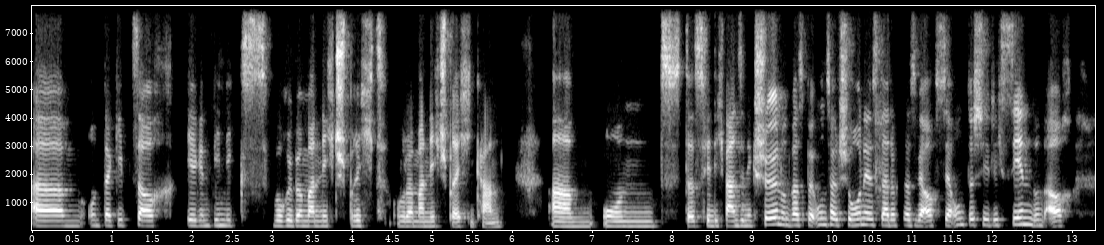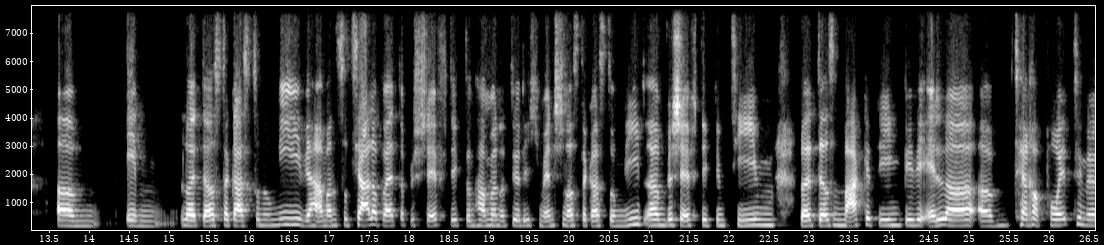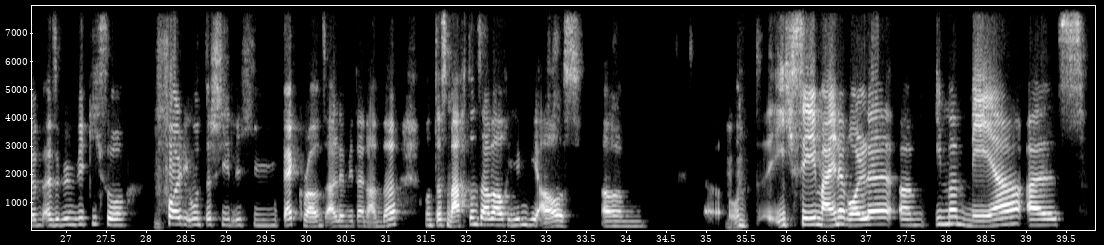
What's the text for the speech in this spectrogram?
ähm, und da gibt's auch irgendwie nichts, worüber man nicht spricht oder man nicht sprechen kann. Ähm, und das finde ich wahnsinnig schön. Und was bei uns halt schon ist, dadurch, dass wir auch sehr unterschiedlich sind und auch ähm, eben Leute aus der Gastronomie, wir haben einen Sozialarbeiter beschäftigt und haben wir natürlich Menschen aus der Gastronomie äh, beschäftigt im Team, Leute aus dem Marketing, BWLer, ähm, Therapeutinnen. Also wir haben wirklich so hm. voll die unterschiedlichen Backgrounds alle miteinander. Und das macht uns aber auch irgendwie aus. Ähm, mhm. Und ich sehe meine Rolle ähm, immer mehr als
